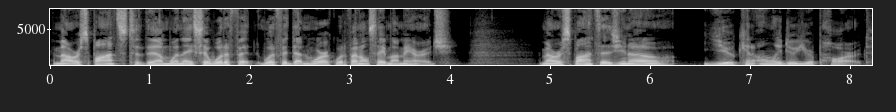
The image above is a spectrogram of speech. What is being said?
And my response to them when they say, What if it what if it doesn't work? What if I don't save my marriage? My response is, you know, you can only do your part.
